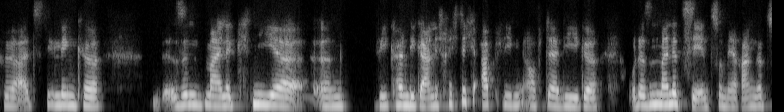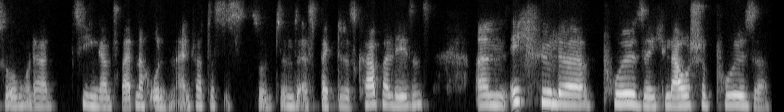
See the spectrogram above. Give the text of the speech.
höher als die linke, sind meine Knie, wie können die gar nicht richtig abliegen auf der Liege oder sind meine Zehen zu mir rangezogen oder ziehen ganz weit nach unten. Einfach, das ist so sind Aspekte des Körperlesens. Ähm, ich fühle Pulse, ich lausche Pulse.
